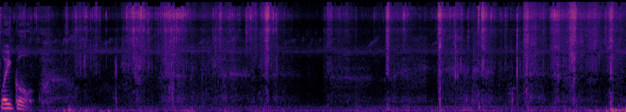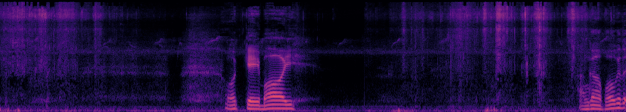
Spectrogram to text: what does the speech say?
போய்க்கோ ஓகே பாய் அங்கே போகுது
